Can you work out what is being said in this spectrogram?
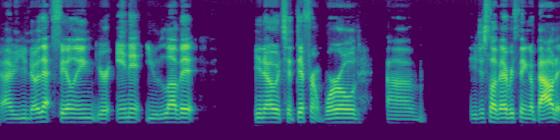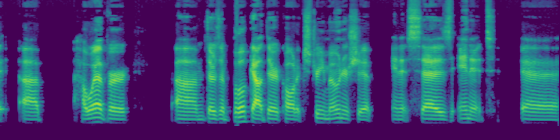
I mean, you know that feeling. You're in it. You love it you know, it's a different world. Um, you just love everything about it. Uh, however, um, there's a book out there called Extreme Ownership, and it says in it, uh,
